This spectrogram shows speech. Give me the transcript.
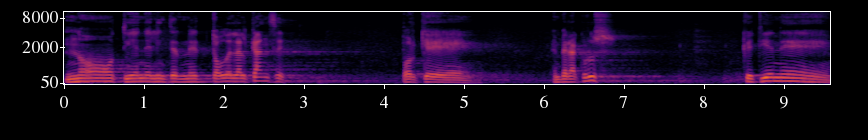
no tiene el Internet todo el alcance, porque en Veracruz, que tiene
